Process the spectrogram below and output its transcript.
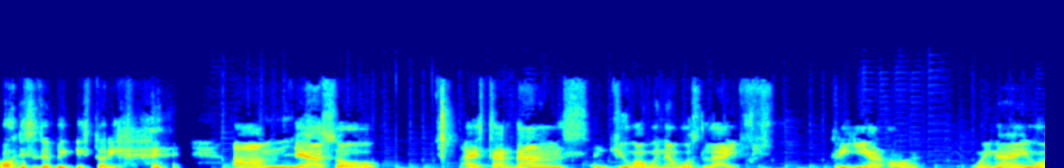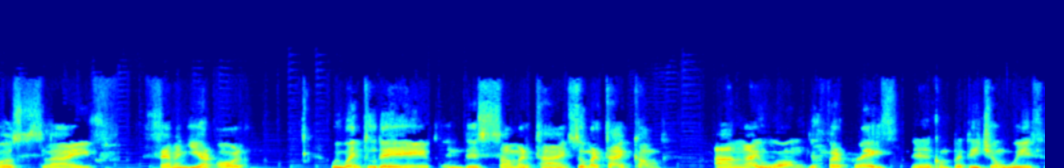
oh, this is a big story. um, yeah, so I start dance in Cuba when I was like three year old. When I was like seven year old, we went to the in the summertime summertime camp, and I won the third place in competition with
